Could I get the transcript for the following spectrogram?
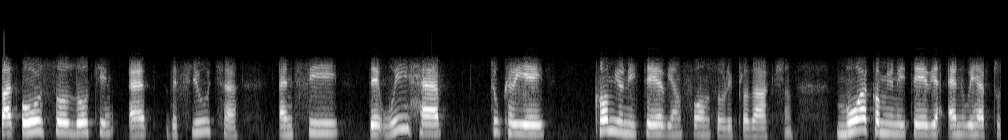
but also looking at the future and see that we have to create communitarian forms of reproduction more communitarian, and we have to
